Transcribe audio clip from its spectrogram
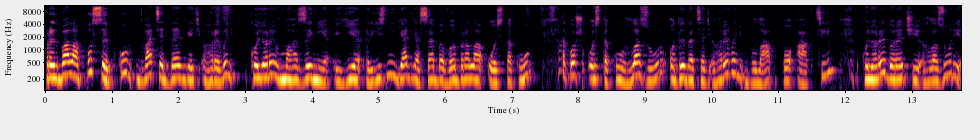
Придбала посипку 29 гривень. Кольори в магазині є різні. Я для себе вибрала ось таку. Також ось таку глазур 11 гривень була по акції. Кольори, до речі, глазурі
